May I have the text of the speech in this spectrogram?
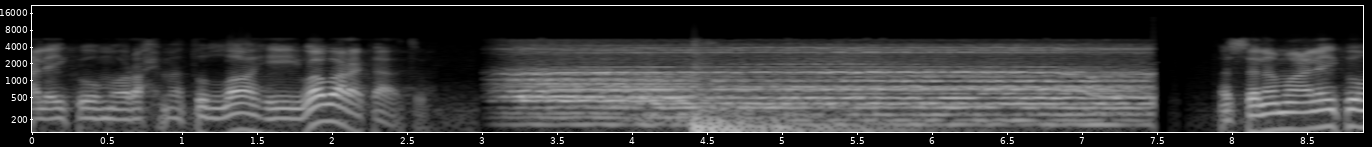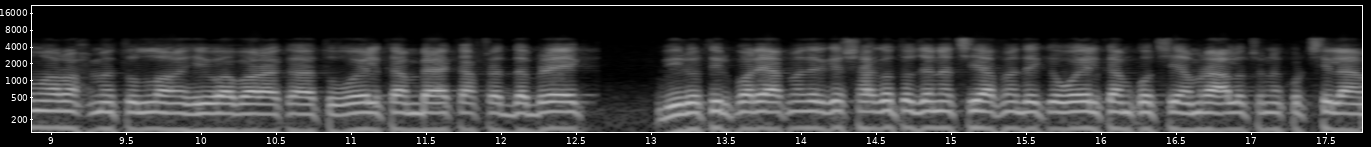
আলাইকুম রাহমাতুল্লাহি ওয়া বারাকাতুহু আলাইকুম wa barakatuh. Welcome back after the break. বিরতির পরে আপনাদেরকে স্বাগত জানাচ্ছি। আপনাদেরকে ওয়েলকাম করছি। আমরা আলোচনা করছিলাম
